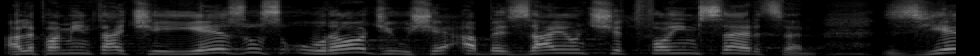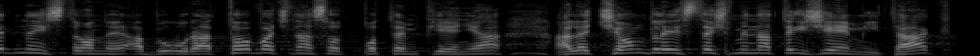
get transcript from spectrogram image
ale pamiętajcie, Jezus urodził się, aby zająć się Twoim sercem. Z jednej strony, aby uratować nas od potępienia, ale ciągle jesteśmy na tej ziemi, tak?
